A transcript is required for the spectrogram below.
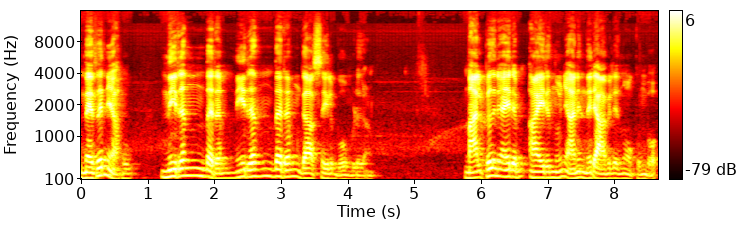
നെതന്യാഹു നിരന്തരം നിരന്തരം ഗാസയിൽ ബോംബിടുകയാണ് നാൽപ്പതിനായിരം ആയിരുന്നു ഞാൻ ഇന്ന് രാവിലെ നോക്കുമ്പോൾ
